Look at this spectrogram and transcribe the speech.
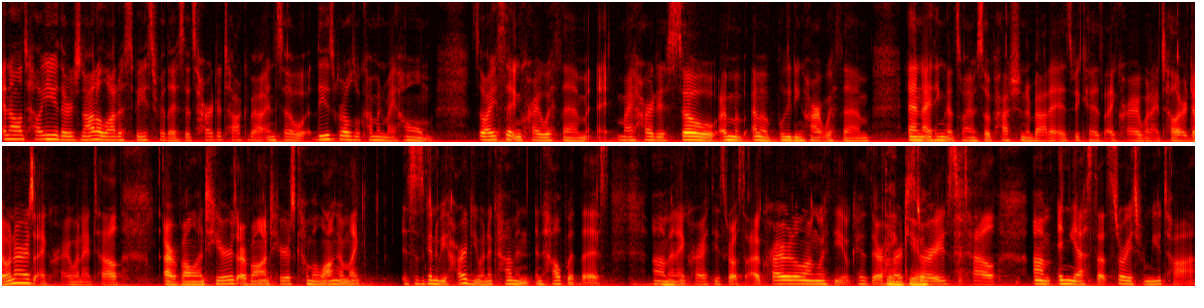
And I'll tell you, there's not a lot of space for this. It's hard to talk about. And so these girls will come in my home. So I sit and cry with them. My heart is so, I'm a, I'm a bleeding heart with them. And I think that's why I'm so passionate about it, is because I cry when I tell our donors, I cry when I tell our volunteers. Our volunteers come along. I'm like, this is going to be hard. You want to come and, and help with this? Um, and I cry with these girls. So I cry right along with you because they're Thank hard you. stories to tell. Um, and yes, that story is from Utah.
